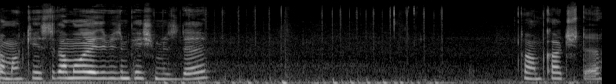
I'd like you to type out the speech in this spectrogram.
Tamam kestik ama o eli bizim peşimizde. Tamam kaçtı.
